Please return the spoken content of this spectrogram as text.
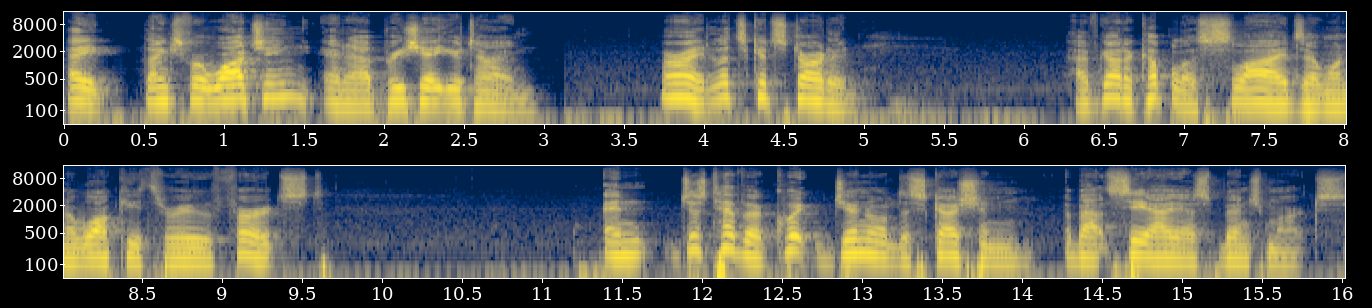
Hey, thanks for watching, and I appreciate your time. All right, let's get started. I've got a couple of slides I want to walk you through first and just have a quick general discussion about CIS benchmarks.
